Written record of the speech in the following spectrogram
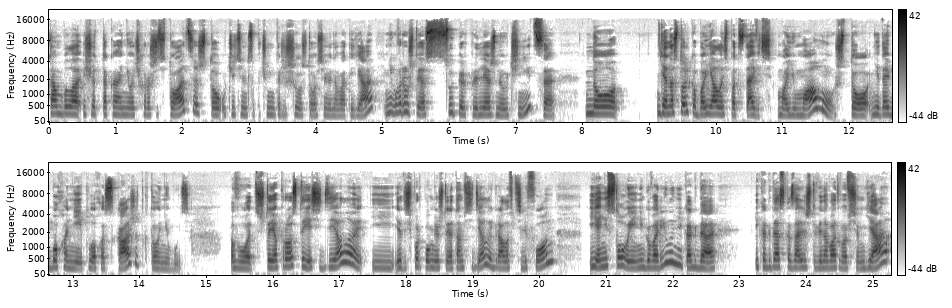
там была еще такая не очень хорошая ситуация, что учительница почему-то решила, что во всем виновата я. Не говорю, что я супер прилежная ученица, но я настолько боялась подставить мою маму, что, не дай бог, о ней плохо скажет кто-нибудь. Вот, что я просто, я сидела, и я до сих пор помню, что я там сидела, играла в телефон, и я ни слова ей не говорила никогда. И когда сказали, что виновата во всем я,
